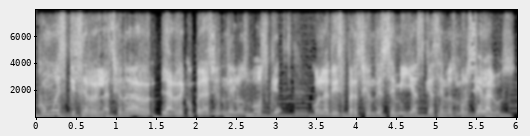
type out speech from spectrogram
¿cómo es que se relaciona la recuperación de los bosques con la dispersión de semillas que hacen los murciélagos?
